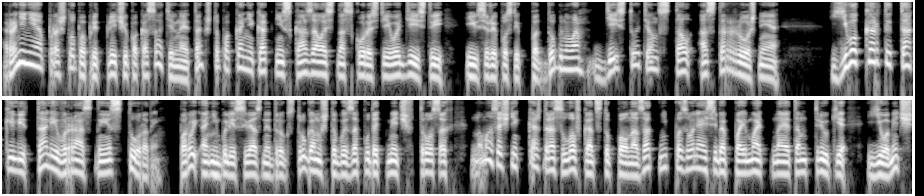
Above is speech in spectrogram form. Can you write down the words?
Ранение прошло по предплечью по касательной, так что пока никак не сказалось на скорости его действий. И все же после подобного действовать он стал осторожнее – его карты так и летали в разные стороны. Порой они были связаны друг с другом, чтобы запутать меч в тросах, но масочник каждый раз ловко отступал назад, не позволяя себя поймать на этом трюке. Его меч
